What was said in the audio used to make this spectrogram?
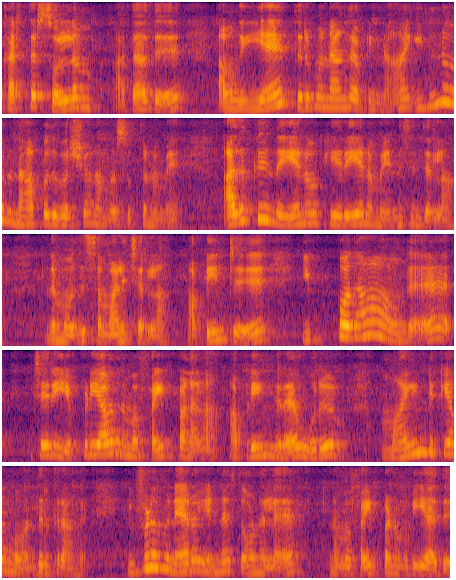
கர்த்தர் சொல்ல அதாவது அவங்க ஏன் திரும்பினாங்க அப்படின்னா இன்னொரு நாற்பது வருஷம் நம்ம சுற்றணுமே அதுக்கு இந்த ஏனோக்கியரையே நம்ம என்ன செஞ்சிடலாம்? நம்ம வந்து சமாளிச்சிடலாம் அப்படின்ட்டு இப்போ தான் அவங்க சரி எப்படியாவது நம்ம ஃபைட் பண்ணலாம் அப்படிங்கிற ஒரு மைண்டுக்கே அவங்க வந்திருக்கிறாங்க. இவ்வளவு நேரம் என்ன தோணலை? நம்ம ஃபைட் பண்ண முடியாது.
